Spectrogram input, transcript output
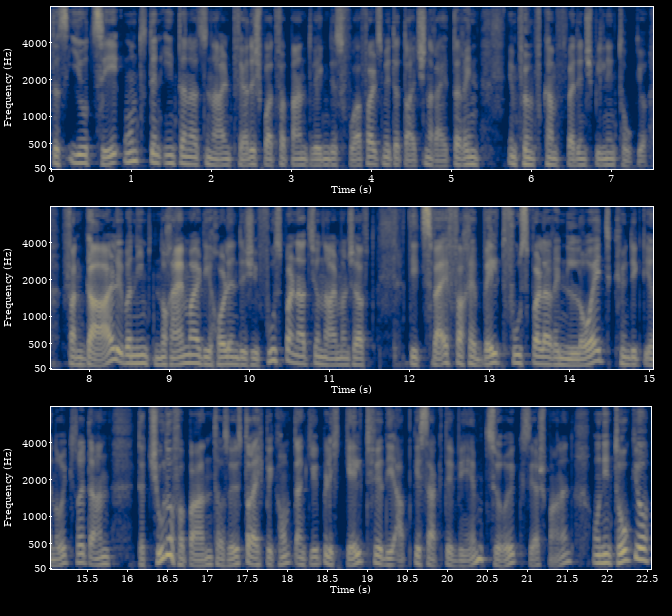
das IOC und den Internationalen Pferdesportverband wegen des Vorfalls mit der deutschen Reiterin im Fünfkampf bei den Spielen in Tokio. Van Gaal übernimmt noch einmal die holländische Fußballnationalmannschaft. Die zweifache Weltfußballerin Lloyd kündigt ihren Rücktritt an. Der Judoverband aus Österreich bekommt angeblich Geld für die abgesagte WM zurück. Sehr spannend. Und in Tokio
